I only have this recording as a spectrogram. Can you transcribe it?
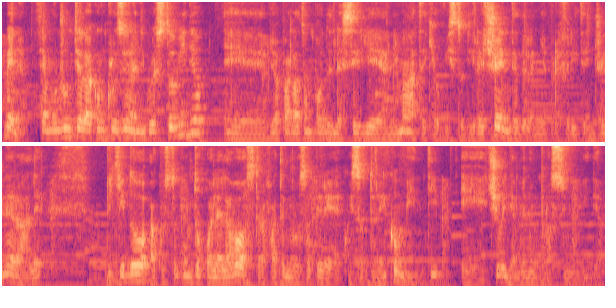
Bene, siamo giunti alla conclusione di questo video e vi ho parlato un po' delle serie animate che ho visto di recente, delle mie preferite in generale. Vi chiedo a questo punto qual è la vostra, fatemelo sapere qui sotto nei commenti e ci vediamo in un prossimo video.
